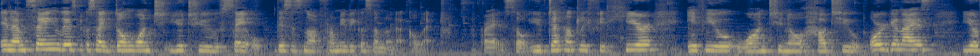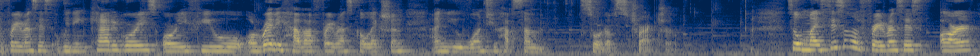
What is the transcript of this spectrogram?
and I'm saying this because I don't want you to say oh, this is not for me because I'm not a collector right? So you definitely fit here if you want to know how to organize your fragrances within categories or if you already have a fragrance collection and you want to have some sort of structure. So my seasonal fragrances are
